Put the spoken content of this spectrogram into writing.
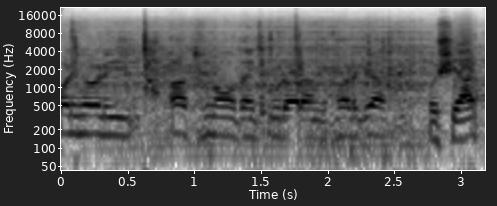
ਹੌਲੀ ਹੌਲੀ 8-9 ਤਾਈਂ ਪੂਰਾ ਰੰਗ ਫੜ ਗਿਆ। ਹੁਸ਼ਿਆਰਪੁਰ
